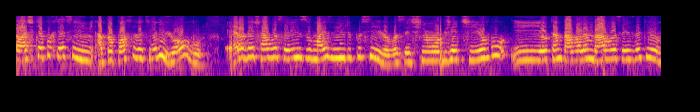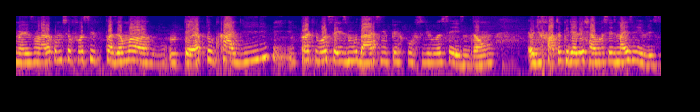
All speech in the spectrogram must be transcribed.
Eu acho que é porque assim, a proposta daquele jogo era deixar vocês o mais livre possível. Vocês tinham um objetivo e eu tentava lembrar vocês daquilo, mas não era como se eu fosse fazer uma o teto cair para que vocês mudassem o percurso de vocês. Então, eu de fato eu queria deixar vocês mais livres.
